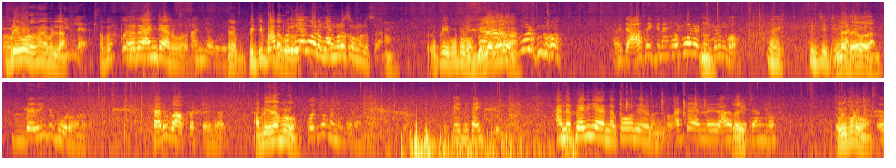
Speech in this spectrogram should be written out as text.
இப்படியே போடுவேன் இல்லை. இல்ல? அப்போ? ஒரு அஞ்சாறு அஞ்சாறு பிச்சு போட்டா அப்படியே போடுங்க முழுசு முழுசா. அப்படியே போட்டு விடுவோம் இல்லை தேவை போடுங்க. அதுக்கு ஆசைக்கு நாங்க போடட்டும் விடுங்க. சரி பிச்சுட்டு இல்லை தேவைதான். சரி இது போடணும். கருவாப்பட்டைகள். அப்படியே தான் போடுவோம். கொஞ்சம் கொஞ்சம் போடணும். இப்போ இந்த கைக்கு. அந்த பெரிய அந்த கோதை எடுங்க. அத்தை அந்த ஆ, கேட்டாங்க அப்படி போடுவோம். ஓ.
